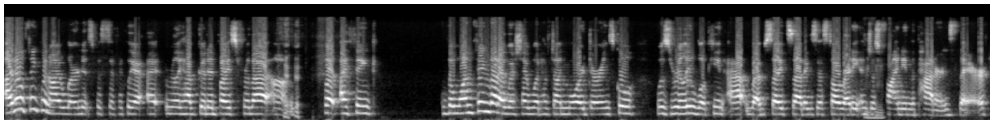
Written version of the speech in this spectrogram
I don't think when I learned it specifically, I, I really have good advice for that. Um, But I think the one thing that I wish I would have done more during school was really looking at websites that exist already and mm-hmm. just finding the patterns there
